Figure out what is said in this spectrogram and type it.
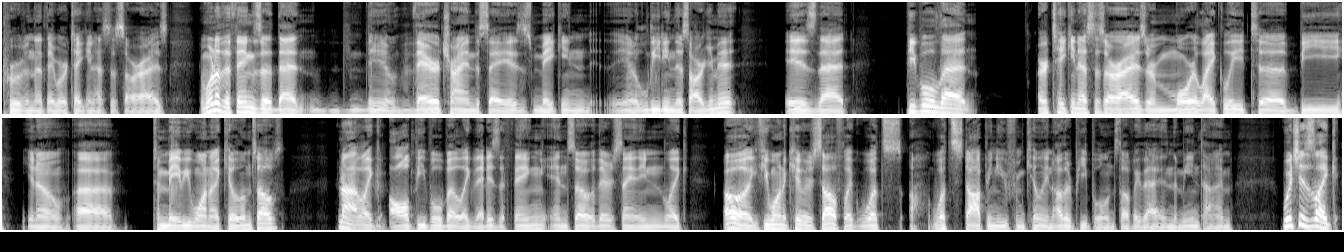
proven that they were taking SSRIs. And one of the things that, that you know they're trying to say is making you know leading this argument is that people that are taking SSRIs are more likely to be you know uh, to maybe want to kill themselves. Not like all people, but like that is a thing. And so they're saying like oh, if you want to kill yourself, like what's what's stopping you from killing other people and stuff like that in the meantime, which is like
